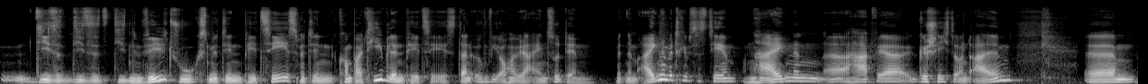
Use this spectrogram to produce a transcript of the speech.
diese, diese, diesen Wildwuchs mit den PCs, mit den kompatiblen PCs, dann irgendwie auch mal wieder einzudämmen. Mit einem eigenen Betriebssystem, einer eigenen äh, Hardware-Geschichte und allem. Ähm,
